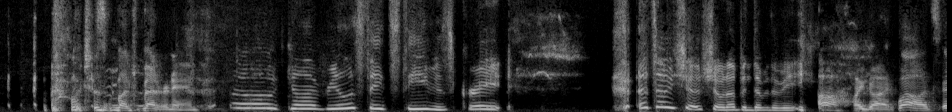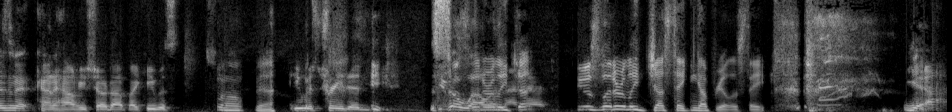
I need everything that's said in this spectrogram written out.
which is a much better name. Oh God, Real Estate Steve is great. That's how he should have showed up in WWE. Oh my god! Well, it's isn't it kind of how he showed up? Like he was Well, yeah. he was treated so was well. ju- He was literally just taking up real estate. Yeah.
